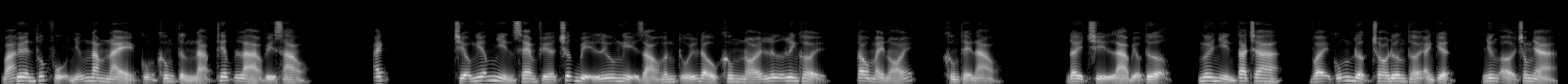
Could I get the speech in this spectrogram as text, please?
bá huyên thúc phụ những năm này cũng không từng nạp tiếp là vì sao. Ách! Triệu nghiễm nhìn xem phía trước bị lưu nghị giáo hấn túi đầu không nói Lữ Linh khởi, tao mày nói, không thể nào. Đây chỉ là biểu tượng, ngươi nhìn ta cha, vậy cũng được cho đương thời anh kiệt, nhưng ở trong nhà,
